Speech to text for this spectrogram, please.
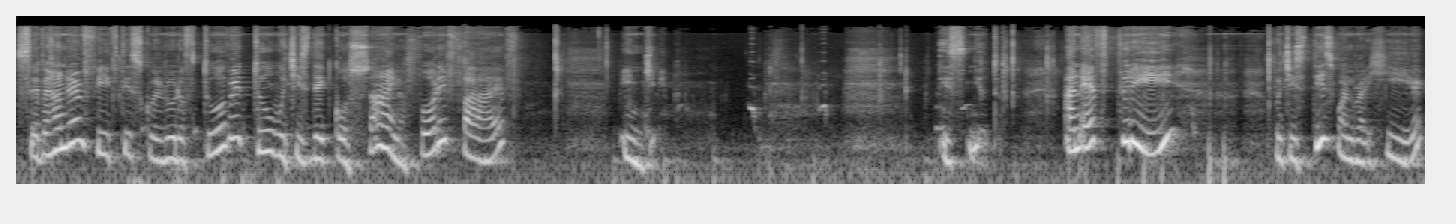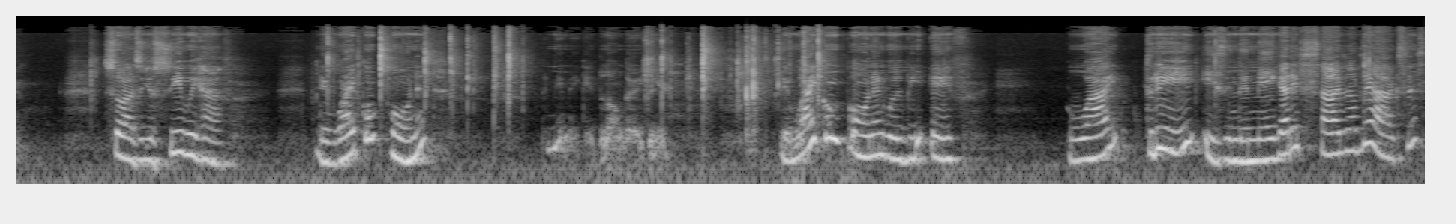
750 square root of 2 over 2, which is the cosine of 45 in G. This Newton. And F3, which is this one right here. So as you see, we have the y component. Let me make it longer here. The y component will be F y3 is in the negative side of the axis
